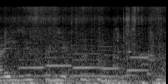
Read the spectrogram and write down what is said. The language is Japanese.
大事すぎる。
